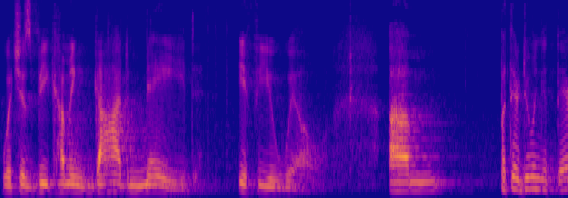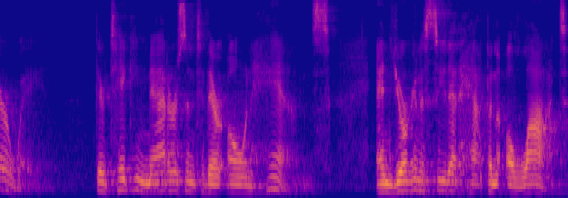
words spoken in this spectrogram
which is becoming God made if you will. Um, but they're doing it their way. They're taking matters into their own hands. And you're going to see that happen a lot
